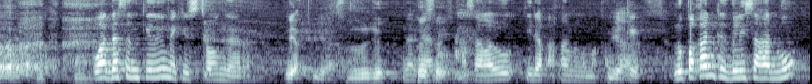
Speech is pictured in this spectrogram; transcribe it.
What doesn't kill you make you stronger. Ya, setuju. Benar kan? Masa lalu tidak akan melemahkan. Iya. Oke. Lupakan kegelisahanmu.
